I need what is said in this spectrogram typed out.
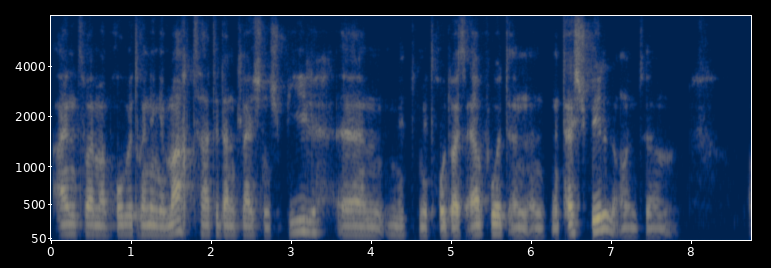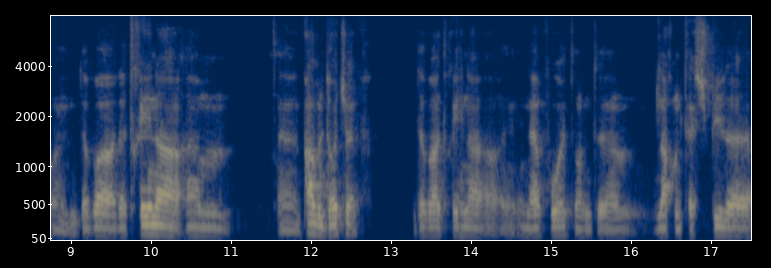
ein, zweimal Probetraining gemacht, hatte dann gleich ein Spiel ähm, mit, mit Rot-Weiß Erfurt, ein, ein, ein, Testspiel. Und, ähm, und da war der Trainer ähm, äh, Pavel Dotschew, der war Trainer in Erfurt. Und ähm, nach dem Testspiel äh,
